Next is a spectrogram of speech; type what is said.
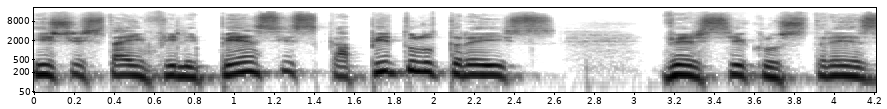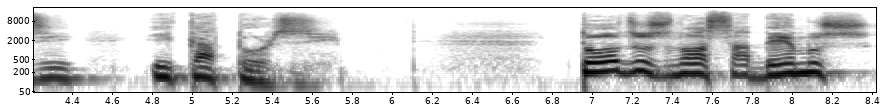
Isso está em Filipenses, capítulo 3, versículos 13 e 14. Todos nós sabemos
